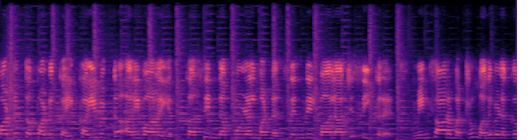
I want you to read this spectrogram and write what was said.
படுத்த படுக்கை கைவிட்ட அறிவாலயம் கசிந்த புழல் மன்னன் செந்தில் பாலாஜி சீக்கிரட் மின்சாரம் மற்றும் மதுவிலக்கு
